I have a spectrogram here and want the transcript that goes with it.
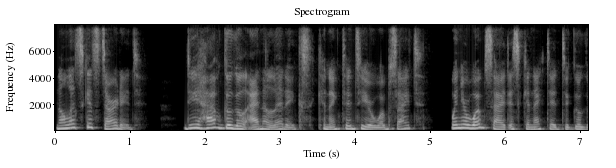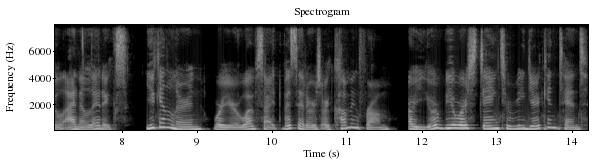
Now let's get started. Do you have Google Analytics connected to your website? When your website is connected to Google Analytics, you can learn where your website visitors are coming from. Are your viewers staying to read your content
